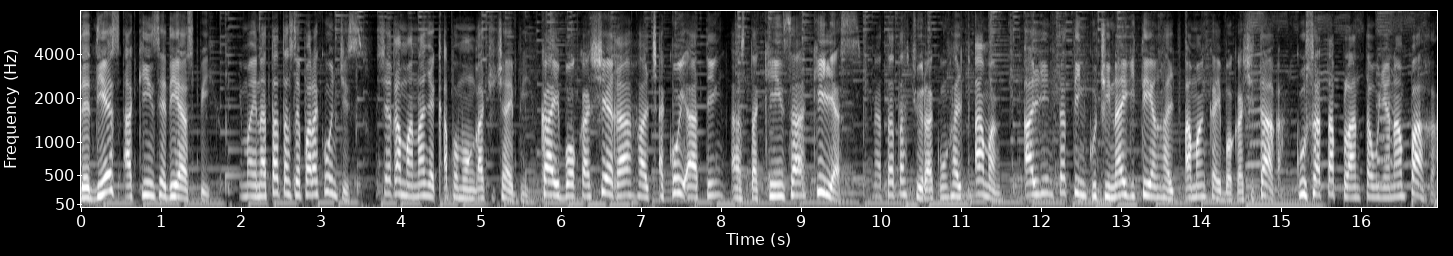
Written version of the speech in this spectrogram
de 10 a 15 días pi. Imaynatatas le parakunchis. Chega mananya k'apamongachu chaypi. Kay boka chega halch'akuy atin hasta 15 killas. Natatas churakun halp'aman. Allinta tinkuchinayki tiyan halp'aman kay bokashitaga. Kusata planta uñanampaja.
